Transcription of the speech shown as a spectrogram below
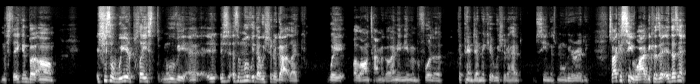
mistaken, but um, it's just a weird placed movie, and it, it's, it's a movie that we should have got like way a long time ago. I mean, even before the the pandemic hit, we should have had seen this movie already. So I can see why because it, it doesn't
